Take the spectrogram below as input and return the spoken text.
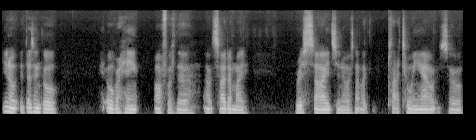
you know, it doesn't go overhang off of the outside of my wrist sides, you know, it's not like plateauing out. So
